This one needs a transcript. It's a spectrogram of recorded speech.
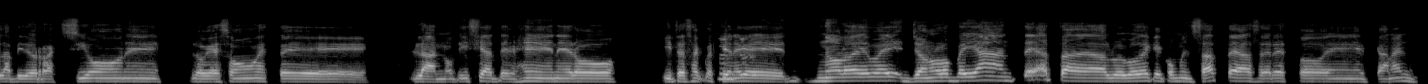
las video reacciones, lo que son este, las noticias del género y todas esas cuestiones que no lo yo no los veía antes hasta luego de que comenzaste a hacer esto en el canal.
